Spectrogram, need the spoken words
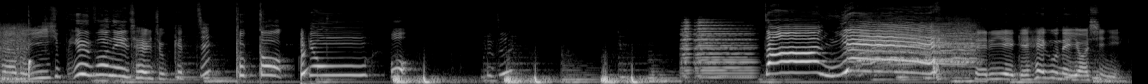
그래도 21분이 제일 좋겠지? 톡톡 뿅. 어? 그지? 예! 베리에게 해군의 여신이.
